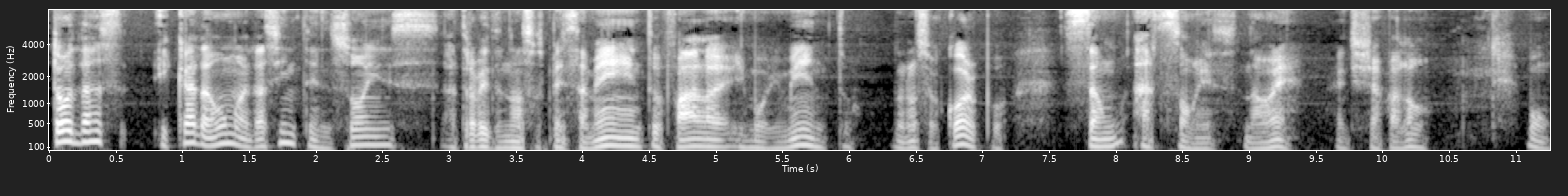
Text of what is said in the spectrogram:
Todas e cada uma das intenções, através do nosso pensamento, fala e movimento do nosso corpo, são ações, não é? A gente já falou. Bom,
